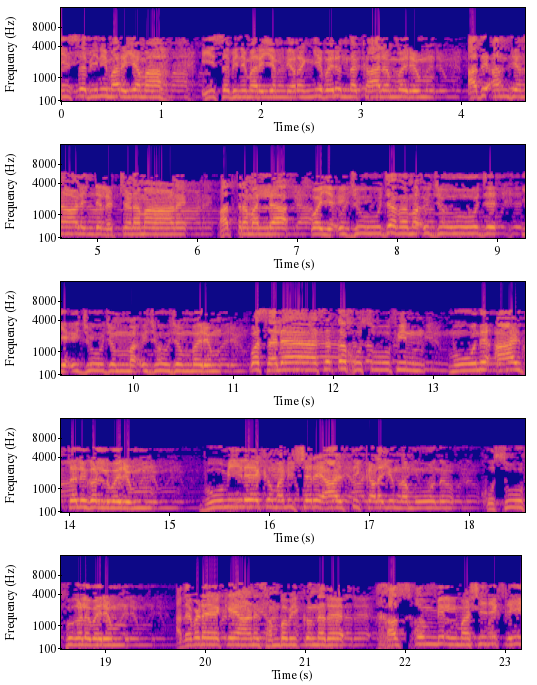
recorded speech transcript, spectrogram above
ഈസബിനി മറിയമ. ഈസബിനി മറിയം ഇറങ്ങി വരുന്ന കാലം വരും. അത് അന്ത്യനാളിന്റെ ലക്ഷണമാണ് മാത്രമല്ല വരും. മൂന്ന് ആഴ്ത്തലുകൾ വരും. ഭൂമിയിലേക്ക് മനുഷ്യരെ ആഴ്ത്തിക്കളയുന്ന മൂന്ന് ഖുസൂഫുകൾ വരും. അതെവിടെയൊക്കെയാണ് സംഭവിക്കുന്നത്? ഹസ്ബുംബിൽ മഷിരിഖി.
